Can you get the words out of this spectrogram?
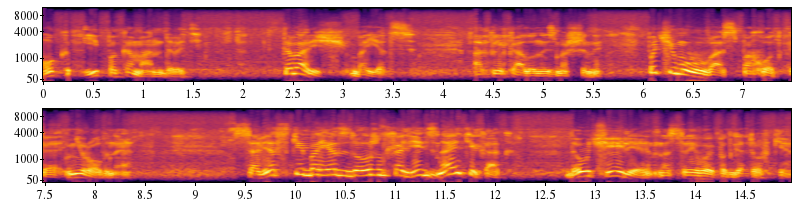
мог и покомандовать. Товарищ боец, окликал он из машины. Почему у вас походка неровная? Советский боец должен ходить, знаете как? Да учили на строевой подготовке.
